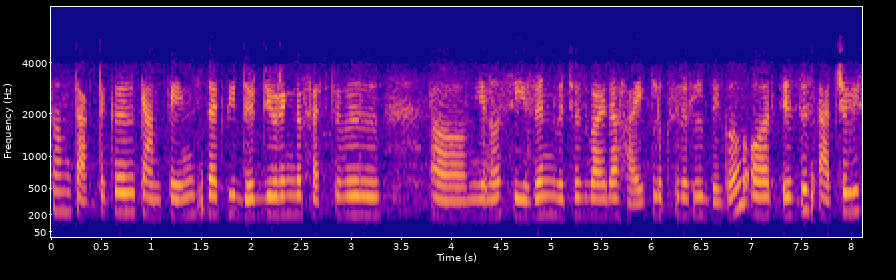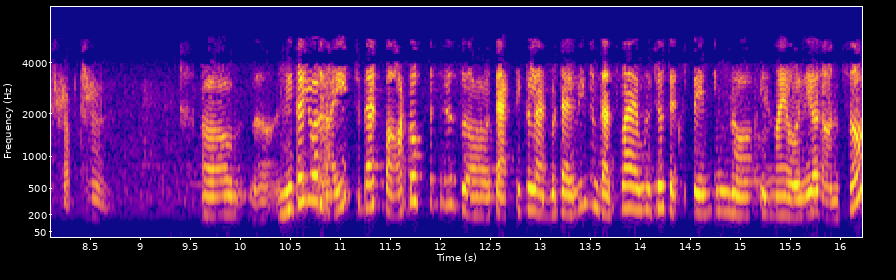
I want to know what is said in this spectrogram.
some tactical campaigns that we did during the festival, um, you know, season, which is why the hike looks a little bigger, or is this actually structural? Uh, Nita, you're right that part of this is uh, tactical advertising and that's why I was just explaining uh, in my earlier answer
